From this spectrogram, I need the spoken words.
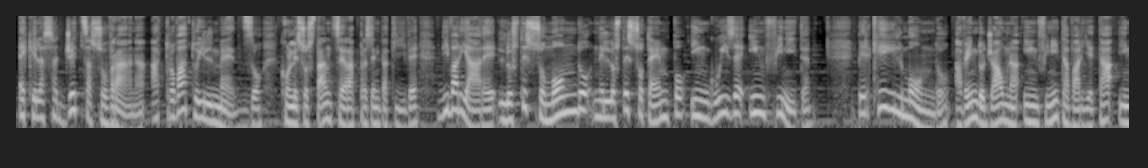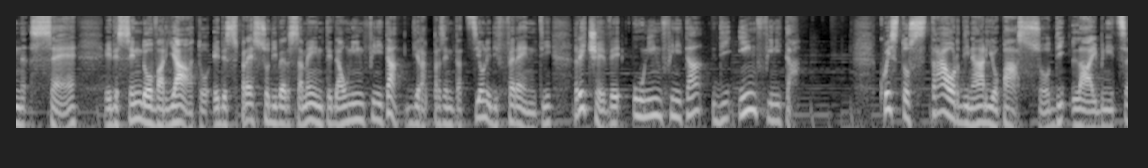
è che la saggezza sovrana ha trovato il mezzo, con le sostanze rappresentative, di variare lo stesso mondo nello stesso tempo in guise infinite perché il mondo, avendo già una infinita varietà in sé, ed essendo variato ed espresso diversamente da un'infinità di rappresentazioni differenti, riceve un'infinità di infinità. Questo straordinario passo di Leibniz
